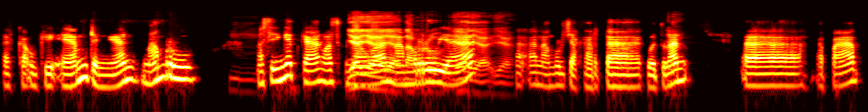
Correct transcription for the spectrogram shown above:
FKUGM dengan Namru. Hmm. Masih ingat kan Mas Gunawan ya, ya, ya, Namru, ya, ya, ya, ya. Namru Jakarta. Kebetulan uh, apa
